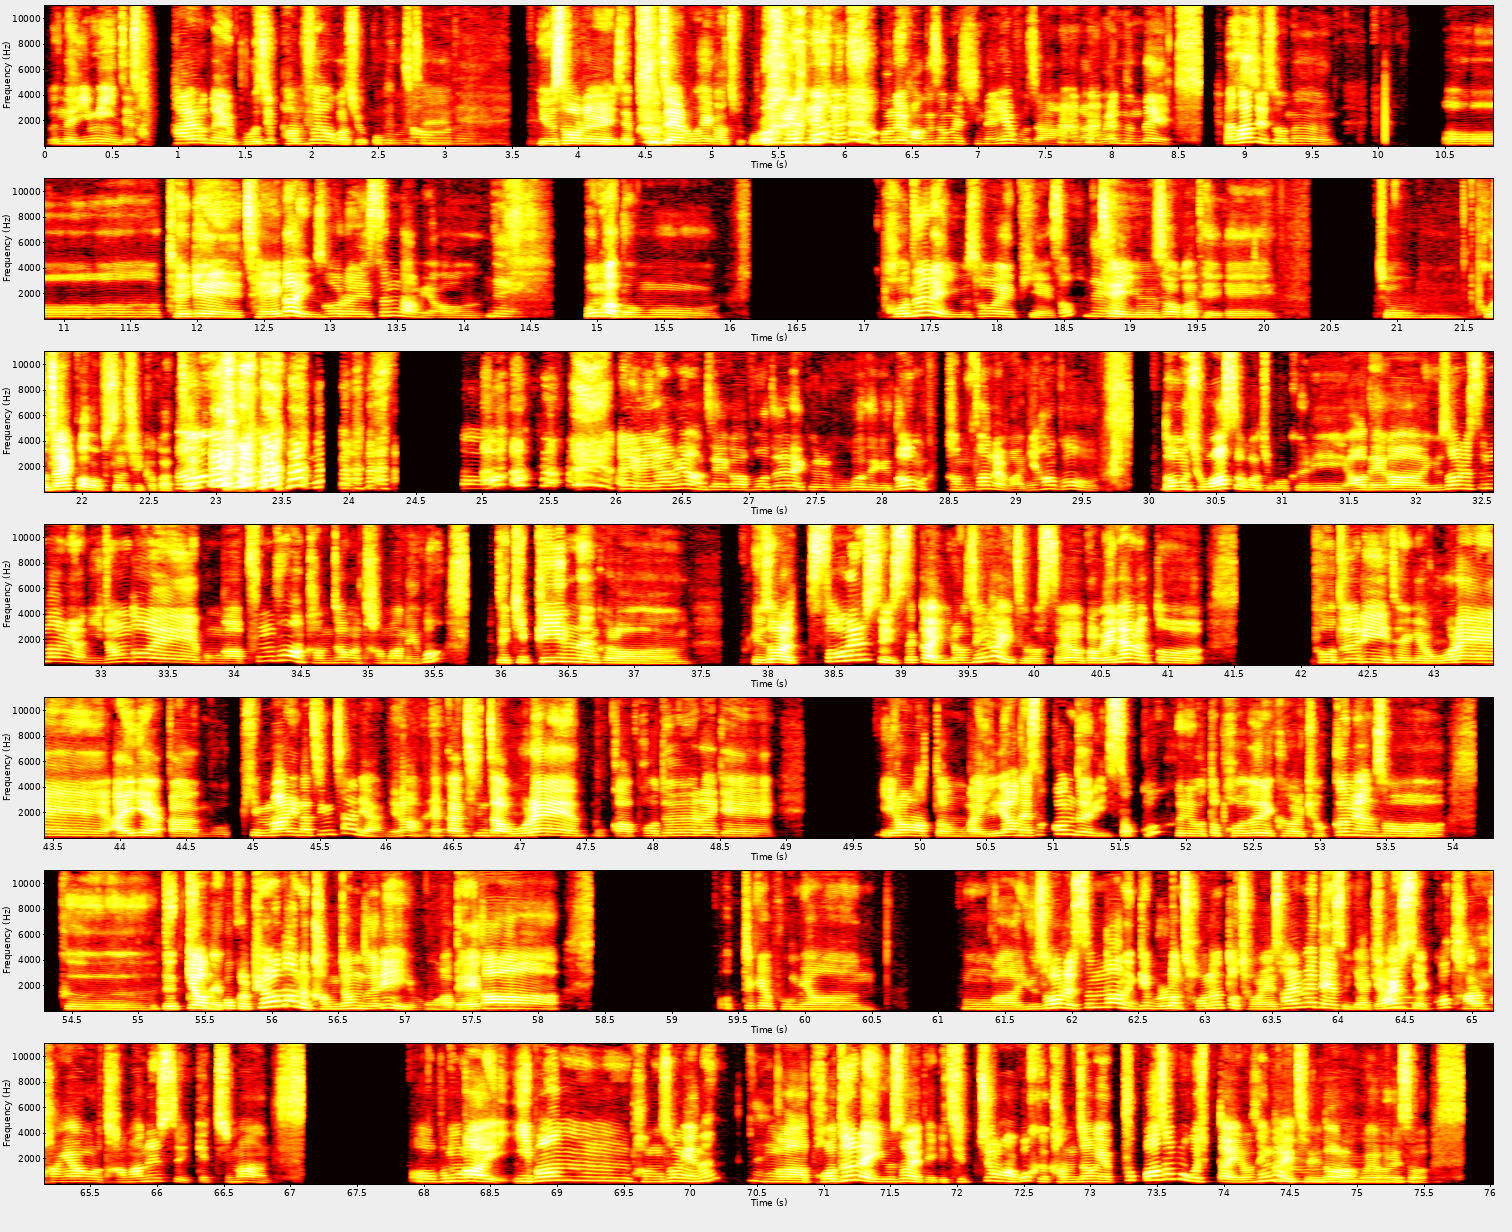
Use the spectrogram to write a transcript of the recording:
근데 이미 이제 사연을 모집한 후여가지고 그쵸. 이제 네. 유서를 이제 부제로 해가지고 오늘 방송을 진행해 보자라고 했는데 사실 저는 어 되게 제가 유서를 쓴다면 네. 뭔가 너무 버들의 유서에 비해서 네. 제 유서가 되게 좀 보잘 것 없어질 것 같은? 어. 아니 왜냐면 제가 버들의 글을 보고 되게 너무 감탄을 많이 하고 너무 좋았어가지고 글이 아 내가 유서를 쓴다면 이 정도의 뭔가 풍부한 감정을 담아내고 이제 깊이 있는 그런 유서를 써낼 수 있을까 이런 생각이 들었어요. 그러니까 왜냐면 또 버들이 되게 오래 아 이게 약간 뭐 빈말이나 칭찬이 아니라 네. 약간 진짜 오래 뭔가 버들에게 일어났던 뭔가 일련의 사건들이 있었고 그리고 또 버들이 그걸 겪으면서 그 느껴내고 그걸 표현하는 감정들이 뭔가 내가 어떻게 보면 뭔가 유서를 쓴다는 게 물론 저는 또 저의 삶에 대해서 이야기할 수 그쵸. 있고 다른 네. 방향으로 담아낼 수 있겠지만 어 뭔가 이번 방송에는 네. 뭔가 버들의 유서에 되게 집중하고 그 감정에 푹 빠져보고 싶다 이런 생각이 들더라고요. 음. 그래서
